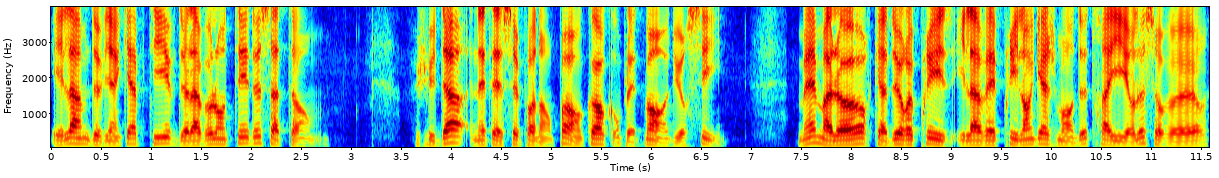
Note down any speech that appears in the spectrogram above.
et l'âme devient captive de la volonté de Satan. Judas n'était cependant pas encore complètement endurci. Même alors qu'à deux reprises il avait pris l'engagement de trahir le Sauveur,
